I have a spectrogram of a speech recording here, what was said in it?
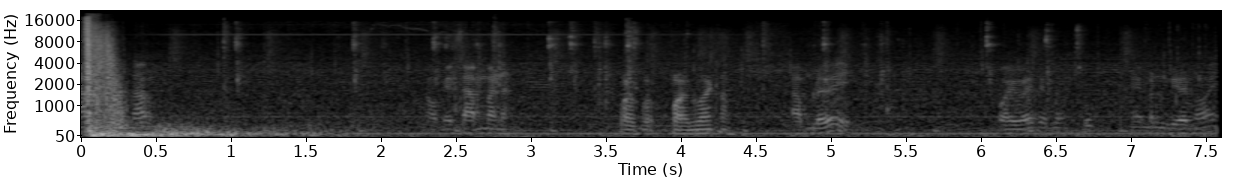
ตามตามเอาไปตามมันอะปล่อยปล่อยปล่อยมันไว้ก่อนทำเลย ปล่อยไว้แต่มันชุบให้มันเหลือน้อย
